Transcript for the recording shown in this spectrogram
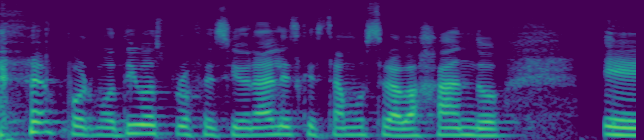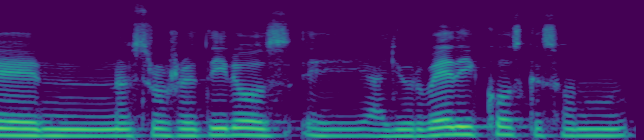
por motivos profesionales que estamos trabajando en nuestros retiros eh, ayurvédicos, que son,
